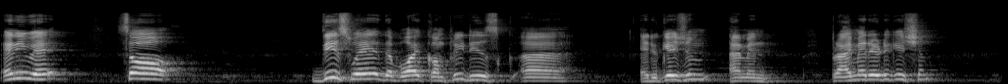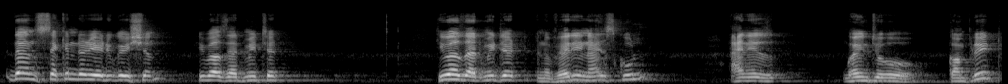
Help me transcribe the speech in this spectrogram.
Anyway, so this way the boy complete his uh, education, I mean primary education, then secondary education, he was admitted. He was admitted in a very nice school and is going to complete,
